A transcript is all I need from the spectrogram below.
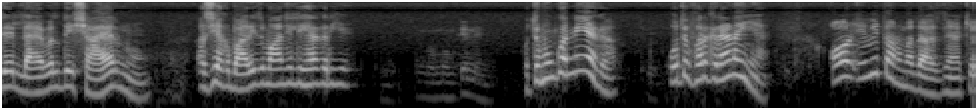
ਦੇ ਲੈਵਲ ਦੇ ਸ਼ਾਇਰ ਨੂੰ ਅਸੀਂ ਅਖਬਾਰੀ ਜ਼ਬਾਨ 'ਚ ਲਿਖਿਆ ਕਰੀਏ ਮੁ- ਮੁਮਕਿਨ ਨਹੀਂ ਉਹ ਤੇ ਮੁਮਕਨ ਨਹੀਂ ਹੈਗਾ ਉਹ ਤੇ ਫ਼ਰਕ ਰਹਿਣਾ ਹੀ ਹੈ ਔਰ ਇਹ ਵੀ ਤੁਹਾਨੂੰ ਮੈਂ ਦੱਸ ਦਿਆਂ ਕਿ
